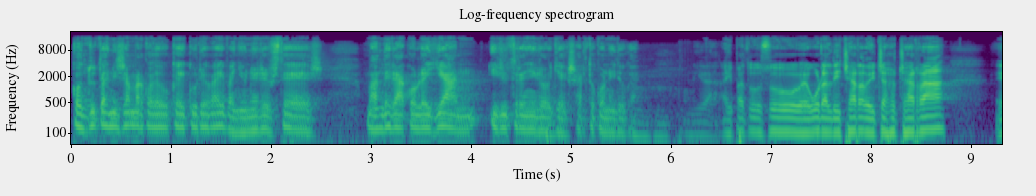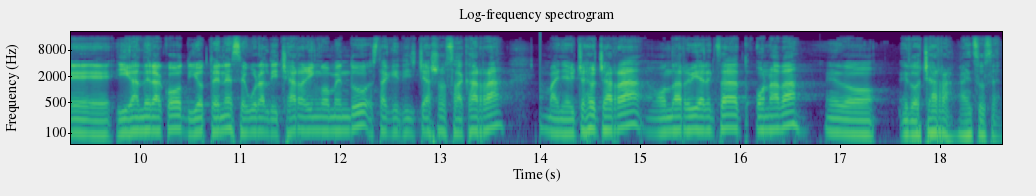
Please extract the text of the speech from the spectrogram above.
kontutan izan barko dugu kaikure bai, baina nire ustez banderako lehian hiru treneru horiek sartuko nituke. Aipatu duzu eguraldi txarra do itxaso txarra, e, iganderako diotenez eguraldi txarra egingo mendu, ez dakit itxaso zakarra, baina itxaso txarra ondarribiarentzat ona da edo edo txarra hain zuzen.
